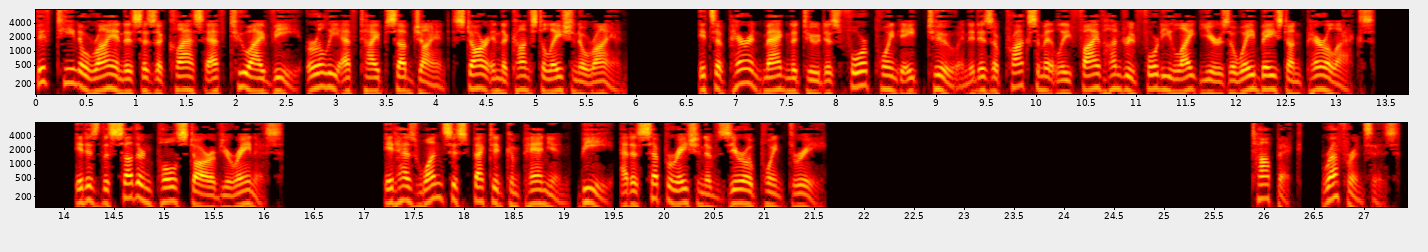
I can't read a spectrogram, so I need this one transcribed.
15 Orionis is a class F2IV early F-type subgiant star in the constellation Orion. Its apparent magnitude is 4.82 and it is approximately 540 light-years away based on parallax. It is the southern pole star of Uranus. It has one suspected companion, B, at a separation of 0.3. References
